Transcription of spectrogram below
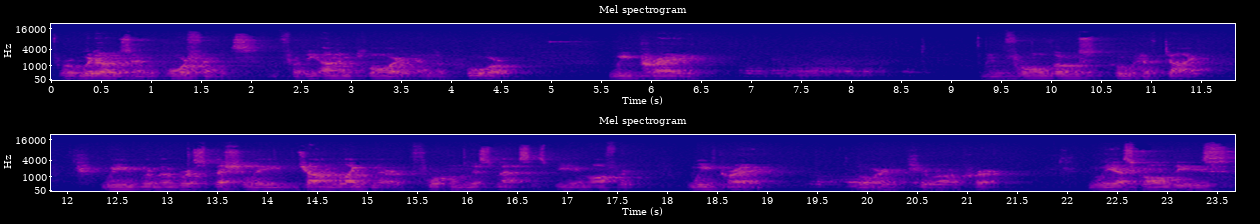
for widows and orphans, for the unemployed and the poor, we pray. And for all those who have died, we remember especially John Leitner, for whom this Mass is being offered. We pray, Lord, hear our prayer. And we ask all these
